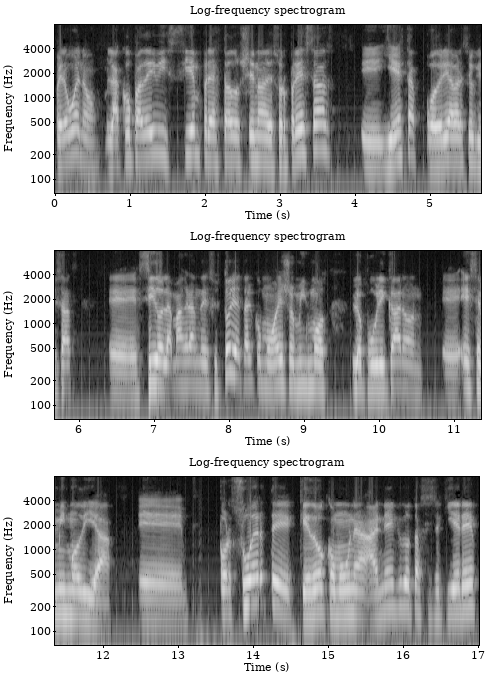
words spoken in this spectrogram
Pero bueno, la Copa Davis siempre ha estado llena de sorpresas y, esta podría haber sido quizás eh, sido la más grande de su historia, tal como ellos mismos lo publicaron eh, ese mismo día por suerte quedó como una anécdota, si se quiere,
